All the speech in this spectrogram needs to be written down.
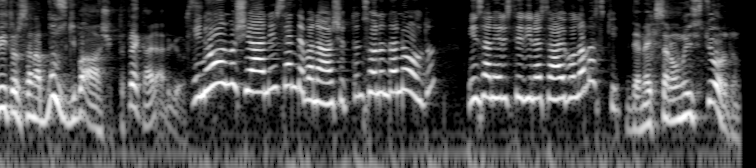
Peter sana buz gibi aşıktı. Pekala biliyorsun. E ne olmuş yani? Sen de bana aşıktın. Sonunda ne oldu? İnsan her istediğine sahip olamaz ki. Demek sen onu istiyordun.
